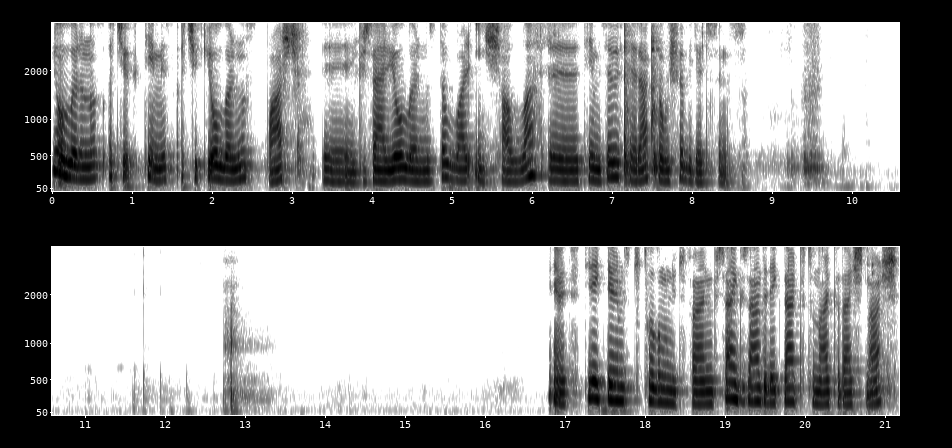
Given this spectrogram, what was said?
Yollarınız açık, temiz, açık yollarınız var. E, güzel yollarınız da var inşallah. E, temize ve ferah kavuşabilirsiniz. Evet, dileklerimizi tutalım lütfen. Güzel güzel dilekler tutun arkadaşlar.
